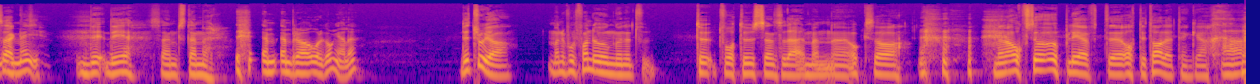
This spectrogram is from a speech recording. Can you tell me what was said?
exakt. mig. Det, det sen stämmer. En, en bra årgång eller? Det tror jag. Man är fortfarande ung under t- t- 2000 sådär men eh, också Men har också upplevt eh, 80-talet tänker jag. Ja,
